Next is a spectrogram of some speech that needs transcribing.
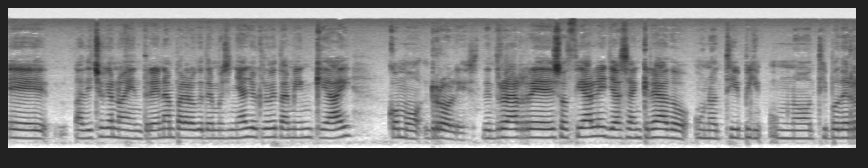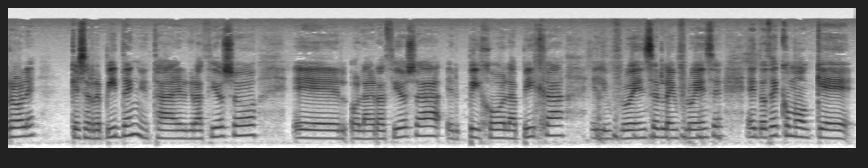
eh, ha dicho que nos entrenan para lo que tenemos que enseñar. Yo creo que también que hay como roles. Dentro de las redes sociales ya se han creado unos, tipi- unos tipos de roles que se repiten. Está el gracioso el, o la graciosa, el pijo o la pija, el influencer, la influencer. Entonces como que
